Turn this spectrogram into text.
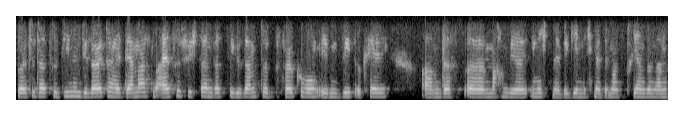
sollte dazu dienen, die Leute halt dermaßen einzuschüchtern, dass die gesamte Bevölkerung eben sieht, okay, ähm, das äh, machen wir nicht mehr, wir gehen nicht mehr demonstrieren, sondern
